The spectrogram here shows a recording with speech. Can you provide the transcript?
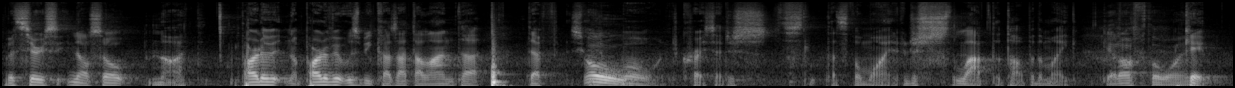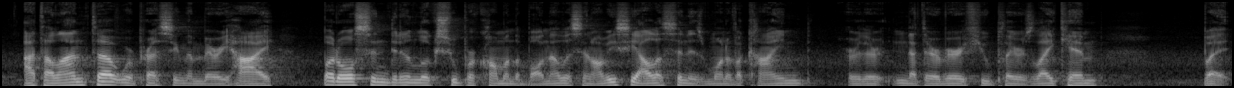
But seriously, no. So not. part of it, no, part of it was because Atalanta. Def, Oh. whoa, Christ! I just that's the wine. I just slapped the top of the mic. Get off the wine. Okay, Atalanta were pressing them very high, but Olsen didn't look super calm on the ball. Now listen, obviously Alisson is one of a kind, or there that there are very few players like him, but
